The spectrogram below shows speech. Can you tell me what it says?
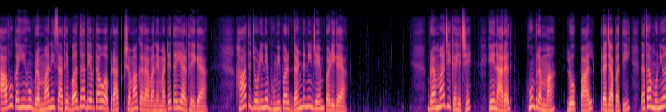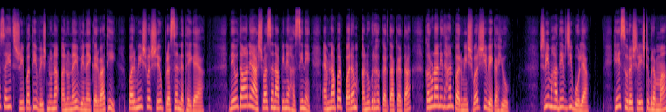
આવું કહી હું બ્રહ્માની સાથે બધા દેવતાઓ અપરાધ ક્ષમા કરાવવાને માટે તૈયાર થઈ ગયા. હાથ જોડીને ભૂમિ પર દંડની જેમ પડી ગયા. બ્રહ્માજી કહે છે હે નારદ, હું બ્રહ્મા, લોકપાલ, પ્રજાપતિ તથા મુનિઓ સહિત શ્રીપતિ વિષ્ણુના અનુનય વિનય કરવાથી પરમેશ્વર શિવ પ્રસન્ન થઈ ગયા. દેવતાઓને આશ્વાસન આપીને હસીને એમના પર પરમ અનુગ્રહ કરતા કરતા કરુણાનિધાન પરમેશ્વર શિવે કહ્યું. શ્રી મહાદેવજી બોલ્યા, હે સુરશ્રેષ્ઠ બ્રહ્મા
